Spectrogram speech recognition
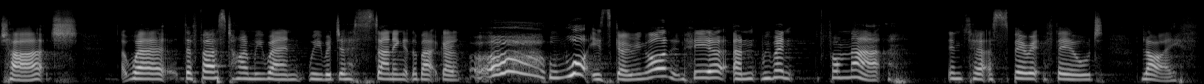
church where the first time we went, we were just standing at the back going, Oh, what is going on in here? And we went from that into a spirit filled life.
